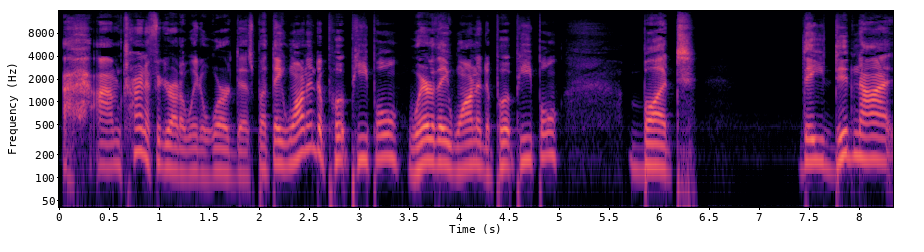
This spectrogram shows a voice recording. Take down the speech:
I'm trying to figure out a way to word this, but they wanted to put people where they wanted to put people, but they did not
